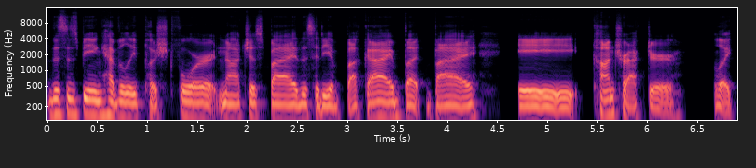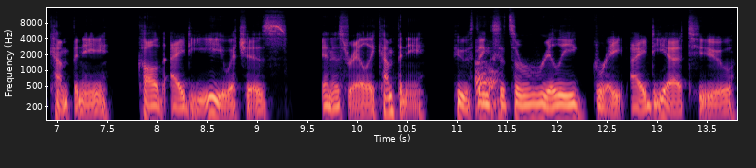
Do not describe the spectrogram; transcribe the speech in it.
this is being heavily pushed for not just by the city of Buckeye, but by a contractor like company called IDE, which is an Israeli company who thinks oh. it's a really great idea to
